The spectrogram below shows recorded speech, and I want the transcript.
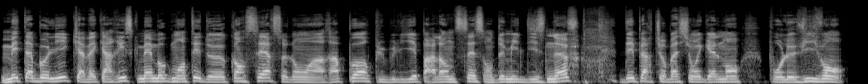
métaboliques avec un risque même augmenté de cancer selon un rapport publié par l'ANSES en 2019, des perturbations également pour le vivant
